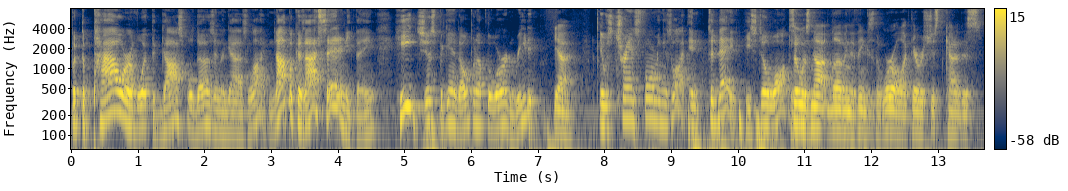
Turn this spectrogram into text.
but the power of what the gospel does in a guy's life, not because I said anything, he just began to open up the word and read it. yeah. It was transforming his life. And today, he's still walking. So it was not loving the things of the world. Like there was just kind of this.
